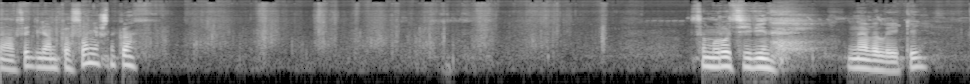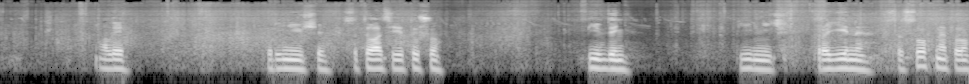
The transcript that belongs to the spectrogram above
Так, це ділянка соняшника. В цьому році він невеликий, але порівнюючи ситуацію ту, що південь, північ країни все сохне, то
